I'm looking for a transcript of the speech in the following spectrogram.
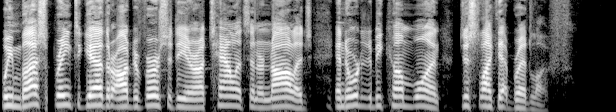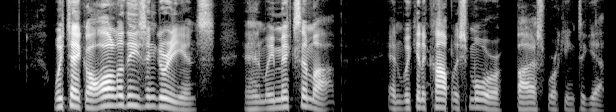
We must bring together our diversity and our talents and our knowledge in order to become one, just like that bread loaf. We take all of these ingredients and we mix them up, and we can accomplish more by us working together.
